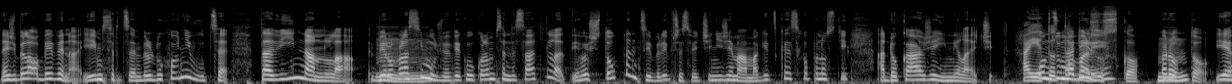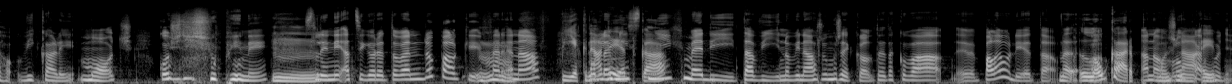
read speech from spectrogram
než byla objevena. Jejím srdcem byl duchovní vůdce Taví Nanla, bělovlasý mm. muž ve věku kolem 70 let. Jehož stoupenci byli přesvědčeni, že má magické schopnosti a dokáže jimi léčit. A je to tady, Zuzko. Mm. Proto jeho výkaly, moč, kožní šupiny, mm. sliny a cigaretové dopalky. Mm. Fair enough. Pěkná Podle dietka. místních médií Taví novinářům řekl, to je taková e, paleodieta. Low carb ano, možná low carb i. Hodně.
